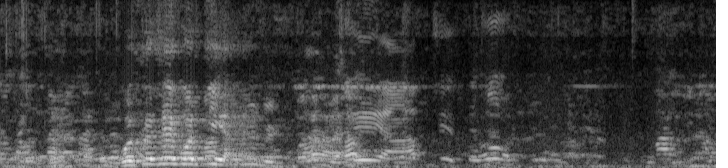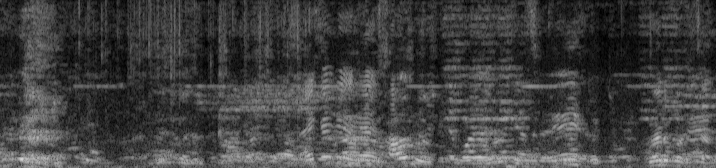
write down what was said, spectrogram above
भोसले साहेब वरती या हे आमचे हो. ऐका की, हे sound होते. बरं बरं चाल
